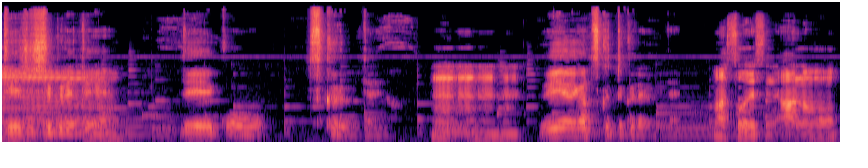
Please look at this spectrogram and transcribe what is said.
提示してくれてう、で、こう、作るみたいな。うんうんうんうん。AI が作ってくれるみたいな。まあそうですね。あの、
